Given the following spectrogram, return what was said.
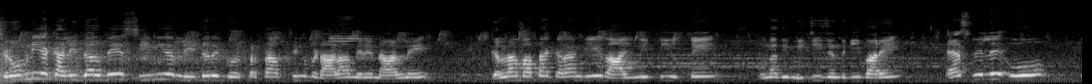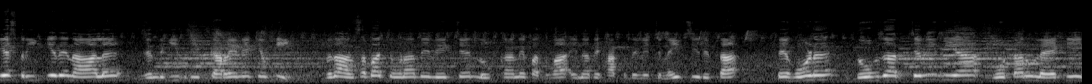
ਸ਼੍ਰੋਮਣੀ ਅਕਾਲੀ ਦਲ ਦੇ ਸੀਨੀਅਰ ਲੀਡਰ ਗੁਰਪ੍ਰਤਾਪ ਸਿੰਘ ਵਡਾਲਾ ਮੇਰੇ ਨਾਲ ਨੇ। ਗੱਲਾਂ ਬਾਤਾਂ ਕਰਾਂਗੇ ਰਾਜਨੀਤੀ ਉੱਤੇ, ਉਹਨਾਂ ਦੀ ਨਿੱਜੀ ਜ਼ਿੰਦਗੀ ਬਾਰੇ। ਇਸ ਵੇਲੇ ਉਹ ਕਿਸ ਤਰੀਕੇ ਦੇ ਨਾਲ ਜ਼ਿੰਦਗੀ ਬਤੀਤ ਕਰ ਰਹੇ ਨੇ? ਕਿਉਂਕਿ ਵਿਧਾਨ ਸਭਾ ਚੋਣਾਂ ਦੇ ਵਿੱਚ ਲੋਕਾਂ ਨੇ ਫਤਵਾ ਇਹਨਾਂ ਦੇ ਹੱਕ ਦੇ ਵਿੱਚ ਨਹੀਂ ਸੀ ਦਿੱਤਾ। ਤੇ ਹੁਣ 2024 ਦੀਆਂ ਵੋਟਾਂ ਨੂੰ ਲੈ ਕੇ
